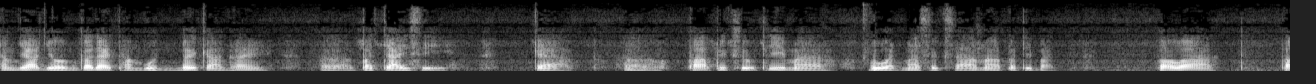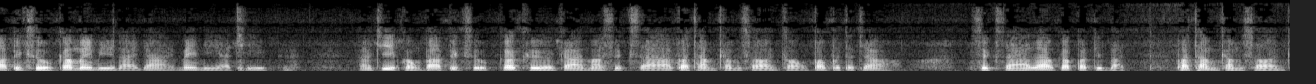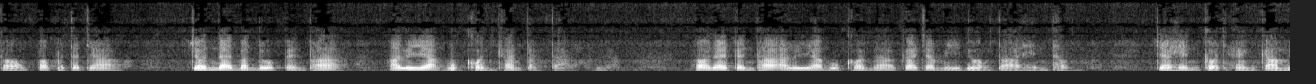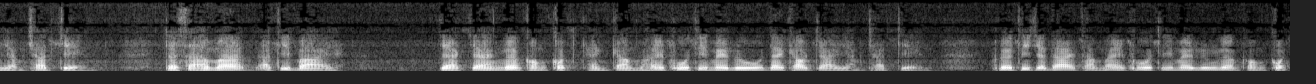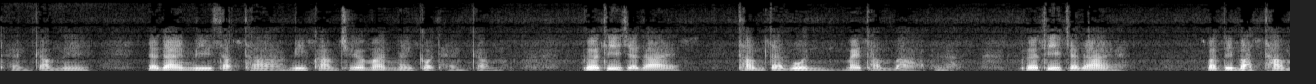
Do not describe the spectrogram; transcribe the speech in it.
ทางญาติโยมก็ได้ทำบุญด้วยการให้ปัจจัยสี่แก่พระภิกษุที่มาบวชมาศึกษามาปฏิบัติ เพราะว่าพระภิกษุก็ไม่มีรายได้ไม่มีอาชีพ อาชีพของพระภิกษุก็คือการมาศึกษาพระธรรมคำสอนของพระพุทธเจ้า ศึกษาแล้วก็ปฏิบัติ พระธรรมคำสอนของพระพุทธเจ้า จนได้บรรลุเป็นพระอริยบุคคลขั้นต่างๆพพอได้เป็นพระอริยบุคคลแล้วก็จะมีดวงตาเห็นธรรม จะเห็นกฎแห่งกรรมอย่างชัดเจน จะสามารถอธิบายแจกแจงเรื่องของกฎแห่งกรรมให้ผู้ที่ไม่รู้ได้เข้าใจอย่างชัดเจน เพื่อที่จะได้ทำให้ผู้ที่ไม่รู้เรื่องของกฎแห่งกรรมนี้ จะได้มีศรัทธามีความเชื่อมั่นในกฎแห่งกรรม เพื่อที่จะได้ทำแต่บุญไม่ทำบาปเพื่อที่จะได้ปฏิบัติธรรม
